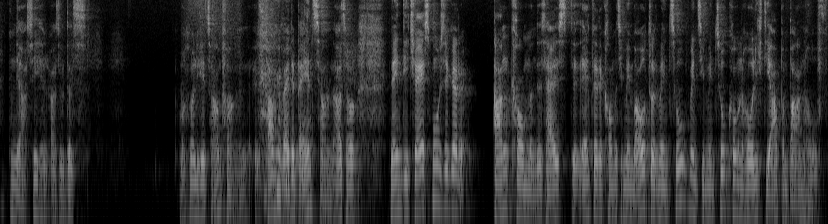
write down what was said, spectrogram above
hat. Ja, sicher. Also das, wo soll ich jetzt anfangen? Fangen wir bei den Bands an. Also wenn die Jazzmusiker ankommen, das heißt, entweder kommen sie mit dem Auto oder mit dem Zug, wenn sie mit dem Zug kommen, hole ich die ab am Bahnhof.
